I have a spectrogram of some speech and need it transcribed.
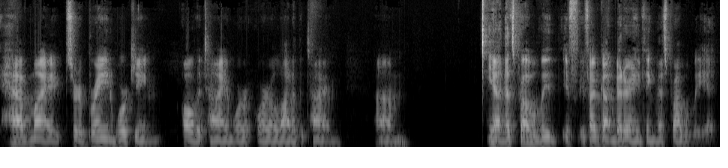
have my sort of brain working all the time or or a lot of the time. Um, yeah, that's probably if if I've gotten better at anything, that's probably it.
